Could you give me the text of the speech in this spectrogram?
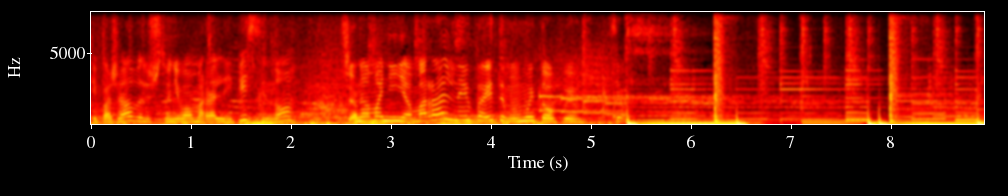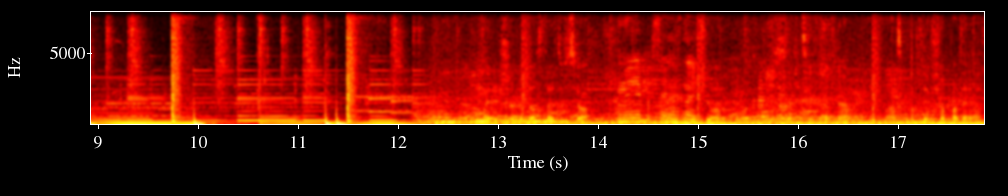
и пожаловались, что у него моральные песни, но Тема. нам они не аморальные, поэтому мы топаем. Всё. Ну, я просто не знаю. QR-код, сертификат, паспорт и все подряд.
